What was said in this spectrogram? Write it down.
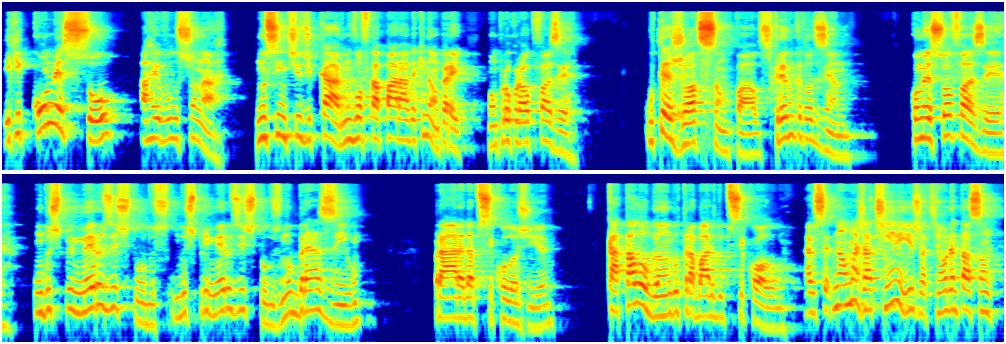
e que começou a revolucionar. No sentido de, cara, não vou ficar parado aqui não, peraí, vamos procurar o que fazer. O TJ São Paulo, escreva o que eu estou dizendo, começou a fazer um dos primeiros estudos, um dos primeiros estudos no Brasil para a área da psicologia, catalogando o trabalho do psicólogo. Aí você, não, mas já tinha isso, já tinha orientação.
